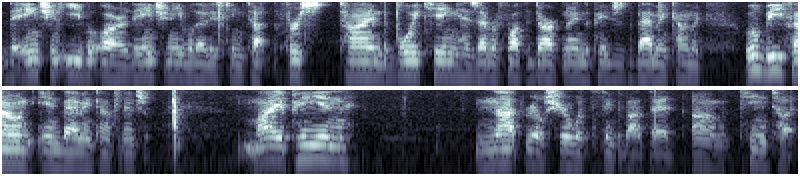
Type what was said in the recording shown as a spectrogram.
the ancient evil, or the ancient evil that is King Tut. The first time the Boy King has ever fought the Dark Knight in the pages of the Batman comic will be found in Batman Confidential. My opinion, not real sure what to think about that. Um, King Tut.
